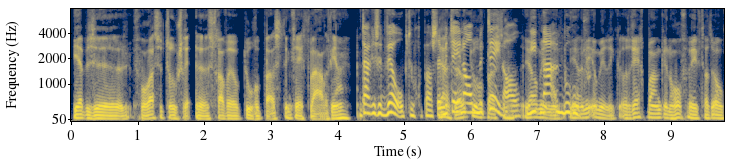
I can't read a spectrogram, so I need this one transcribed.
Die hebben ze volwassen strafrecht op toegepast en kreeg 12 jaar. Daar is het wel op toegepast. En Ja, meteen al, toegepast, meteen al. niet na een beroep. Ja, nee, onmiddellijk. De rechtbank en Hof heeft dat ook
